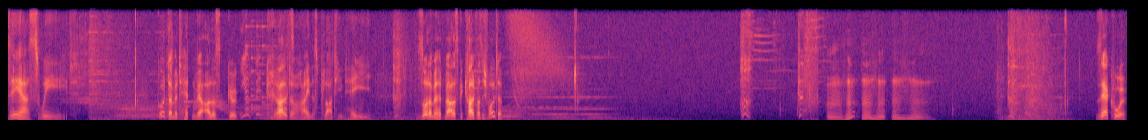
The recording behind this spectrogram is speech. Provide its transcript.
Sehr sweet. Gut, damit hätten wir alles gekrallt. Oh, reines Platin. Hey. So, damit hätten wir alles gekrallt, was ich wollte. Mhm, mhm, mhm. Sehr cool.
